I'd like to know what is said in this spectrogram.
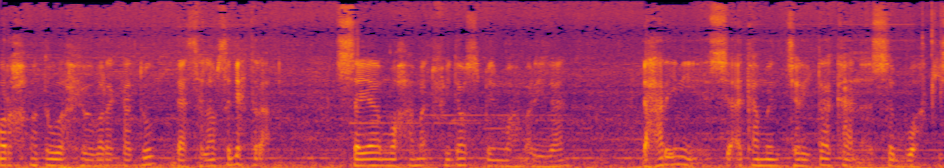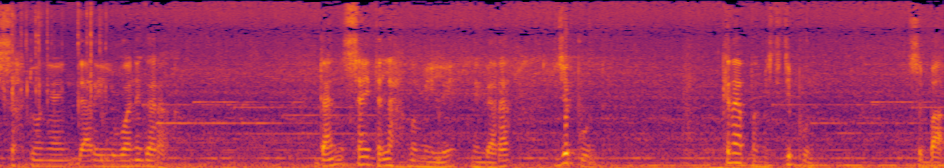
warahmatullahi wabarakatuh dan salam sejahtera. Saya Muhammad Fidaus bin Muhammad Rizan. Dan hari ini saya akan menceritakan sebuah kisah dongeng dari luar negara. Dan saya telah memilih negara Jepun. Kenapa mesti Jepun? Sebab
